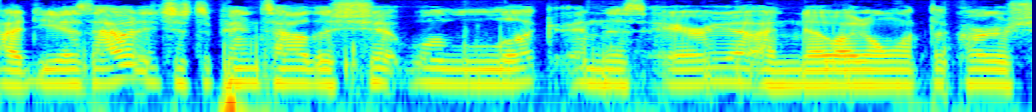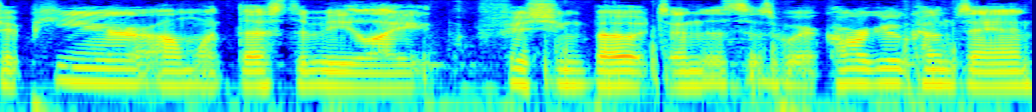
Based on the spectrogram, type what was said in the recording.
ideas out. It just depends how the ship will look in this area. I know I don't want the cargo ship here. I want this to be like fishing boats, and this is where cargo comes in.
